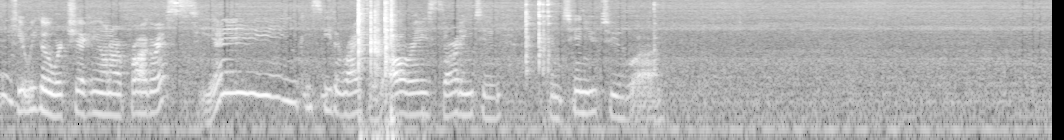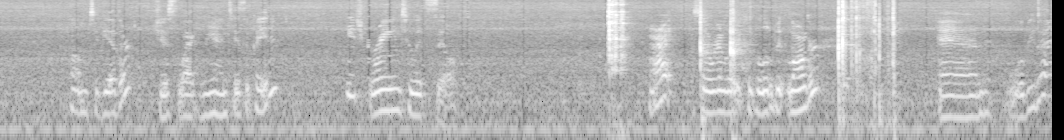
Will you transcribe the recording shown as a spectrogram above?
Okay, here we go. We're checking on our progress. Yay! You can see the rice is already starting to continue to uh, come together just like we anticipated. Each grain to itself. Alright, so we're to let it cook a little bit longer. And we'll be back.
